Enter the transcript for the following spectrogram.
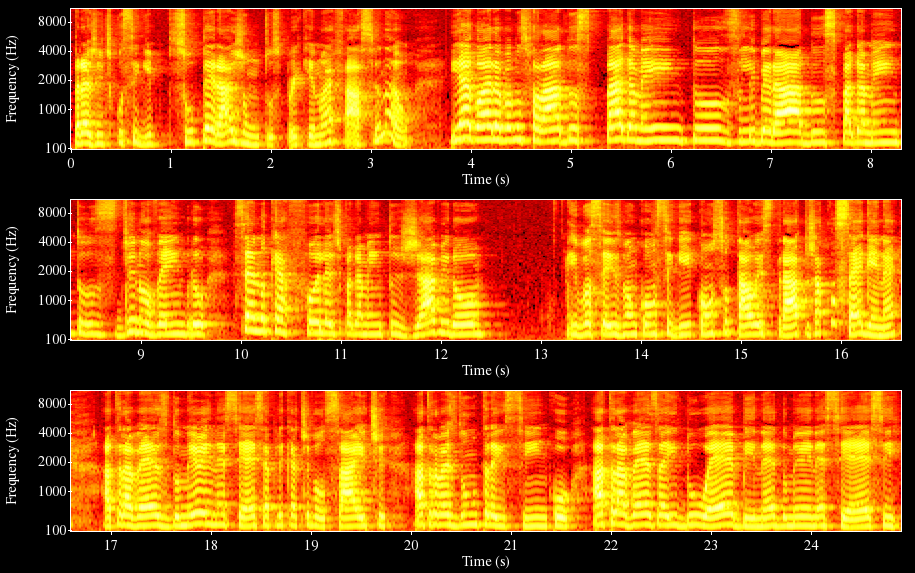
para a gente conseguir superar juntos, porque não é fácil não. E agora vamos falar dos pagamentos liberados, pagamentos de novembro, sendo que a folha de pagamento já virou e vocês vão conseguir consultar o extrato, já conseguem, né? Através do meu INSS aplicativo ou site, através do 135, através aí do web, né, do meu INSS.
